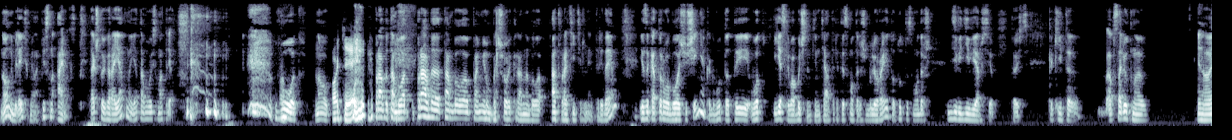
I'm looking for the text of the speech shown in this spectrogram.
но на билете у меня написано IMAX. Так что, вероятно, я там его и смотрел. Вот. Ну, Окей. Правда, там было, правда, там было, помимо большого экрана, было отвратительное 3D, из-за которого было ощущение, как будто ты, вот если в обычном кинотеатре ты смотришь Blu-ray, то тут ты смотришь DVD-версию. То есть какие-то абсолютно э,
